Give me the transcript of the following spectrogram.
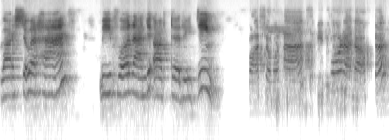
Wash our hands before and after eating. Wash our hands before and after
